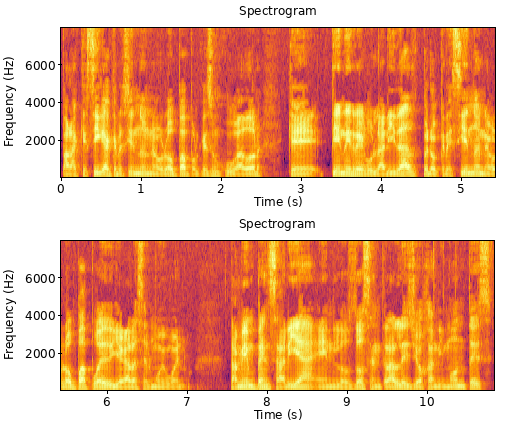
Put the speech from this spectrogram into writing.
para que siga creciendo en Europa porque es un jugador que tiene irregularidad pero creciendo en Europa puede llegar a ser muy bueno. También pensaría en los dos centrales Johan y Montes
